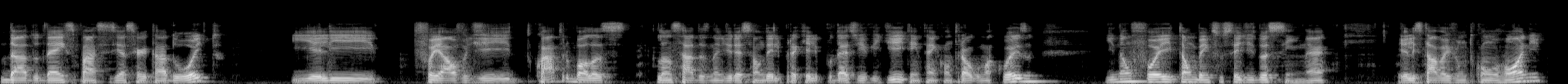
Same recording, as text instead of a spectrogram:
dado 10 passes e acertado 8. E ele foi alvo de quatro bolas lançadas na direção dele para que ele pudesse dividir e tentar encontrar alguma coisa. E não foi tão bem sucedido assim, né? Ele estava junto com o Rony.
